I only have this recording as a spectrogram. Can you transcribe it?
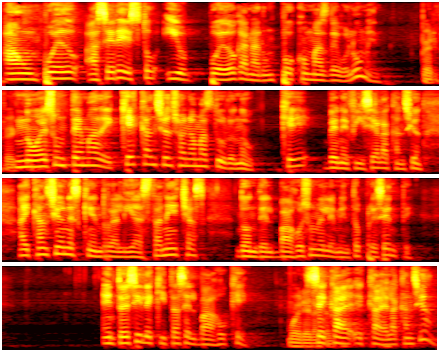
Aún puedo hacer esto y puedo ganar un poco más de volumen. Perfecto. No es un tema de qué canción suena más duro, no, qué beneficia a la canción. Hay canciones que en realidad están hechas donde el bajo es un elemento presente. Entonces, si le quitas el bajo, ¿qué? Muere la Se canción. cae, cae la canción.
